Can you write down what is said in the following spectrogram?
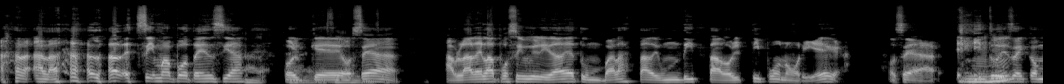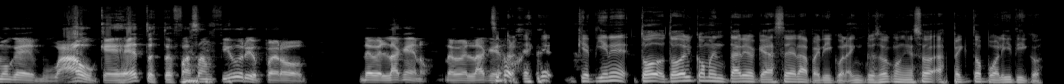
a, a, la, a, la, décima potencia, Ah, porque, o sea, habla de la posibilidad de tumbar hasta de un dictador tipo Noriega. O sea, y tú dices como que, wow, ¿qué es esto? Esto es Fast and Furious, pero de verdad que no, de verdad que sí, no. pero es que, que, tiene todo, todo el comentario que hace la película, incluso con esos aspectos políticos,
